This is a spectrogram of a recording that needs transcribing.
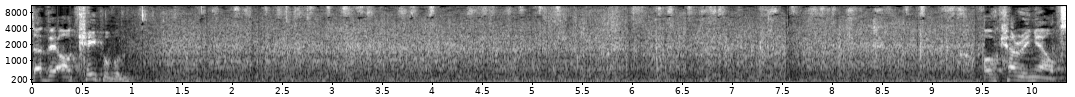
That they are capable of carrying out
